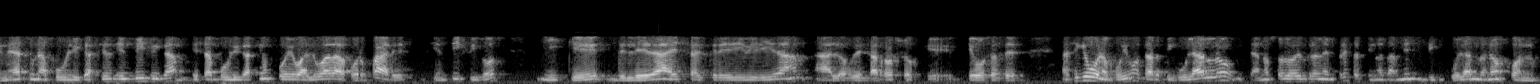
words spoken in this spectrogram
generas una publicación científica, esa publicación fue evaluada por pares científicos y que le da esa credibilidad a los desarrollos que, que vos haces. Así que bueno, pudimos articularlo, o no solo dentro de la empresa, sino también vinculándonos con,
